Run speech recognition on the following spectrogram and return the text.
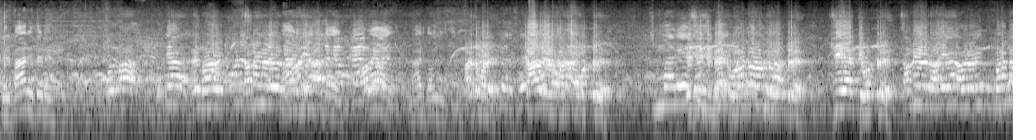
சரி பாரு தேடு. மாடு. தொலைஞ்சிச்சு அடுத்த மாடு. ஒன்று. சும்மாவே ஒன்று. ஜிஆர்டி ஒன்று. சமையல் ராய அவர்களின் தோட்டா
